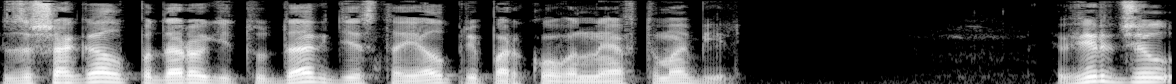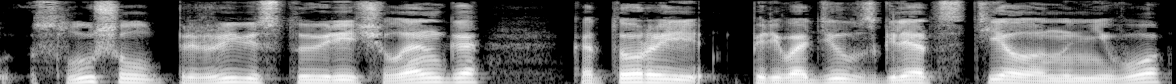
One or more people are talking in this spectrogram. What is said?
зашагал по дороге туда, где стоял припаркованный автомобиль. Вирджил слушал прерывистую речь Лэнга, который переводил взгляд с тела на него,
